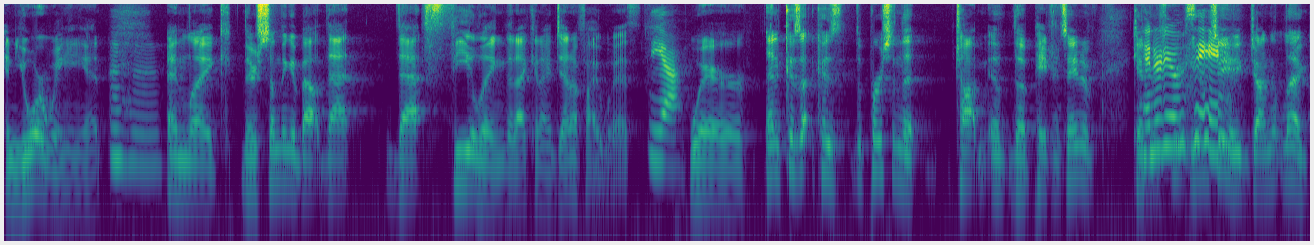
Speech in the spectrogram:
and you're winging it. Mm-hmm. And like, there's something about that that feeling that I can identify with. Yeah. Where and because because the person that taught me, uh, the patron saint of UMC. John Legg,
